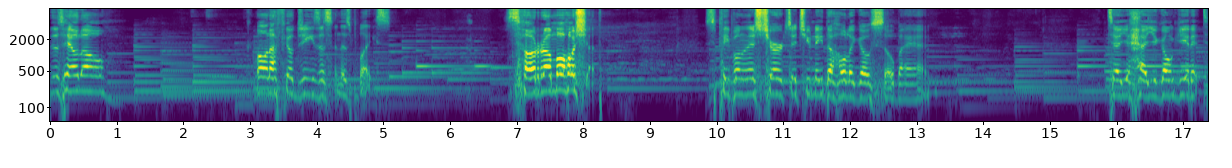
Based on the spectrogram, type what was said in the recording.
just held on. Come on, I feel Jesus in this place. There's people in this church that you need the Holy Ghost so bad. Tell you how you're going to get it.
